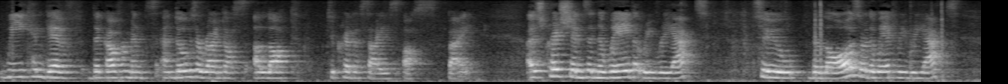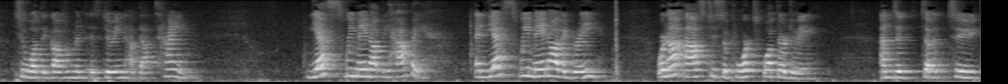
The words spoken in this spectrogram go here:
we can give the government and those around us a lot to criticise us by as Christians in the way that we react to the laws or the way that we react to what the government is doing at that time. Yes, we may not be happy, and yes, we may not agree. We're not asked to support what they're doing and to, to, to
